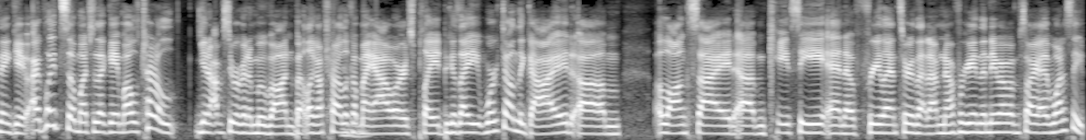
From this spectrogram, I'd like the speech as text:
Thank you. I played so much of that game. I'll try to, you know, obviously we're gonna move on, but like I'll try to look up Mm-hmm. my hours played because I worked on the guide um, alongside um, Casey and a freelancer that I'm not forgetting the name of. I'm sorry. I want to say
